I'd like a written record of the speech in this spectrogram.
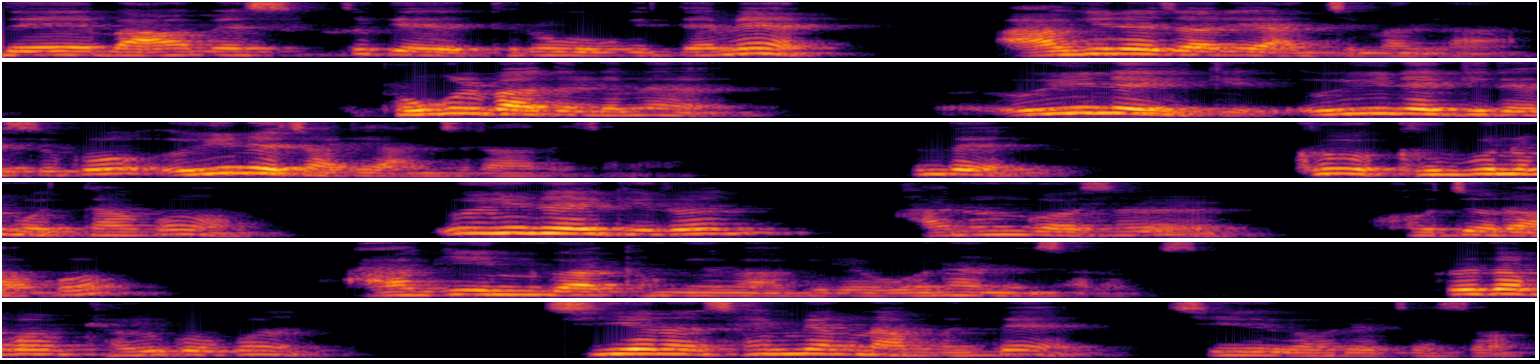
내 마음의 습득에 들어오기 때문에 악인의 자리에 앉지 말라. 복을 받으려면 의인의 길, 의인의 길에 쓰고 의인의 자리에 앉으라 그러잖아요. 근데 그 그분은 못하고 의인의 길은 가는 것을 거절하고 악인과 동행하기를 원하는 사람이 있어요. 그러다 보면 결국은 지혜는 생명나무인데 지혜가 흐려져서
